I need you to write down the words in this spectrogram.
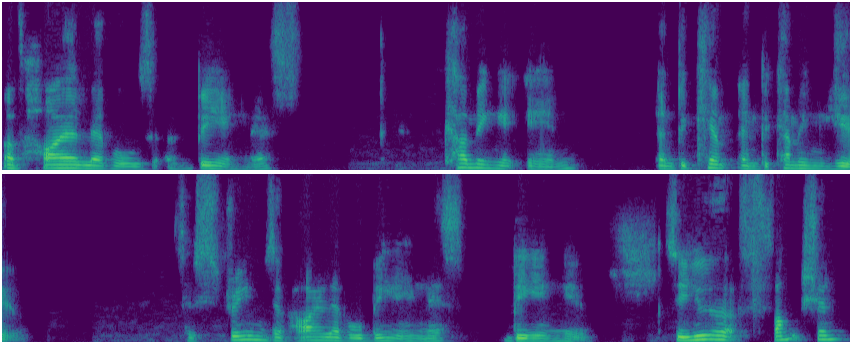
of higher levels of beingness coming in and, and becoming you. So, streams of higher level beingness being you. So, you are a function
